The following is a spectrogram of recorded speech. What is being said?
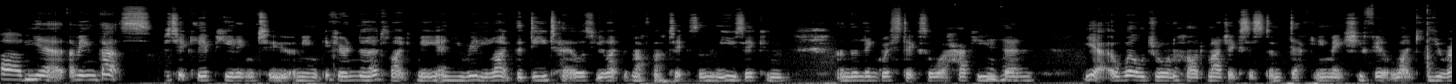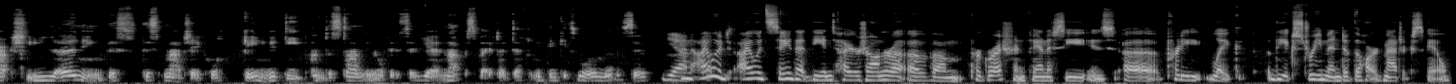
Um, yeah, I mean that's particularly appealing to. I mean, if you're a nerd like me and you really like the details, you like the mathematics and the music and and the linguistics or what have you, Mhm. then yeah, a well drawn hard magic system definitely makes you feel like you're actually learning this this magic or gaining a deep understanding of it. So yeah, in that respect, I definitely think it's more immersive. yeah, And I would I would say that the entire genre of um, progression fantasy is uh, pretty like the extreme end of the hard magic scale.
